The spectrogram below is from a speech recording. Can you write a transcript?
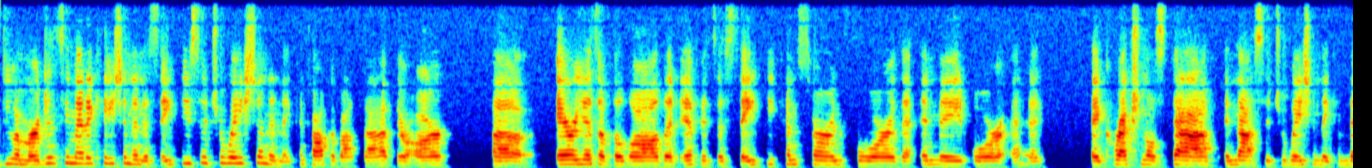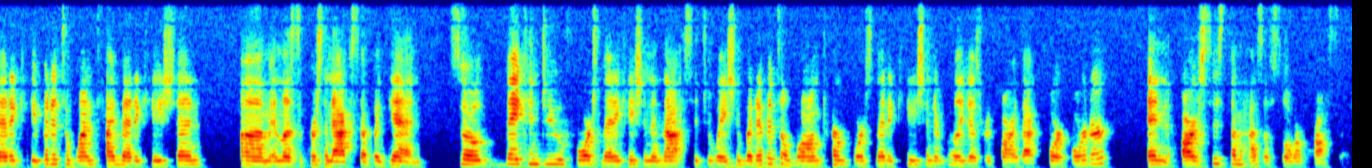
do emergency medication in a safety situation, and they can talk about that. There are uh, areas of the law that if it's a safety concern for the inmate or a, a correctional staff in that situation, they can medicate, but it's a one time medication um, unless the person acts up again. So they can do forced medication in that situation. But if it's a long term forced medication, it really does require that court order. and our system has a slower process.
